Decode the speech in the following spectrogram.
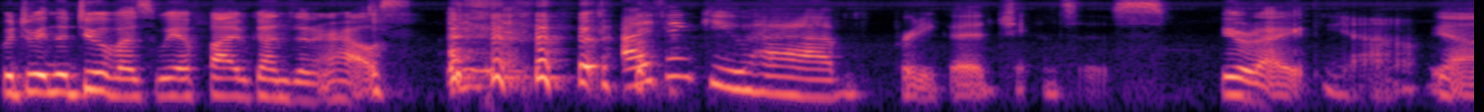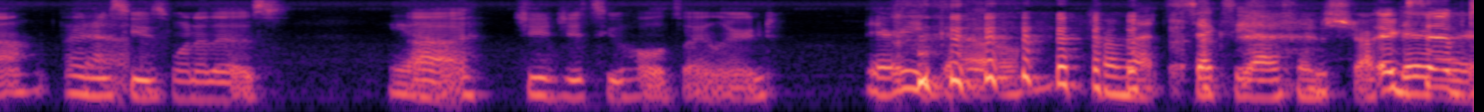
between the two of us, we have five guns in our house. I think you have pretty good chances. You're right. Yeah. Yeah. I just Yeah. used one of those Yeah. uh, jujitsu holds I learned. there you go. From that sexy ass instructor. Except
